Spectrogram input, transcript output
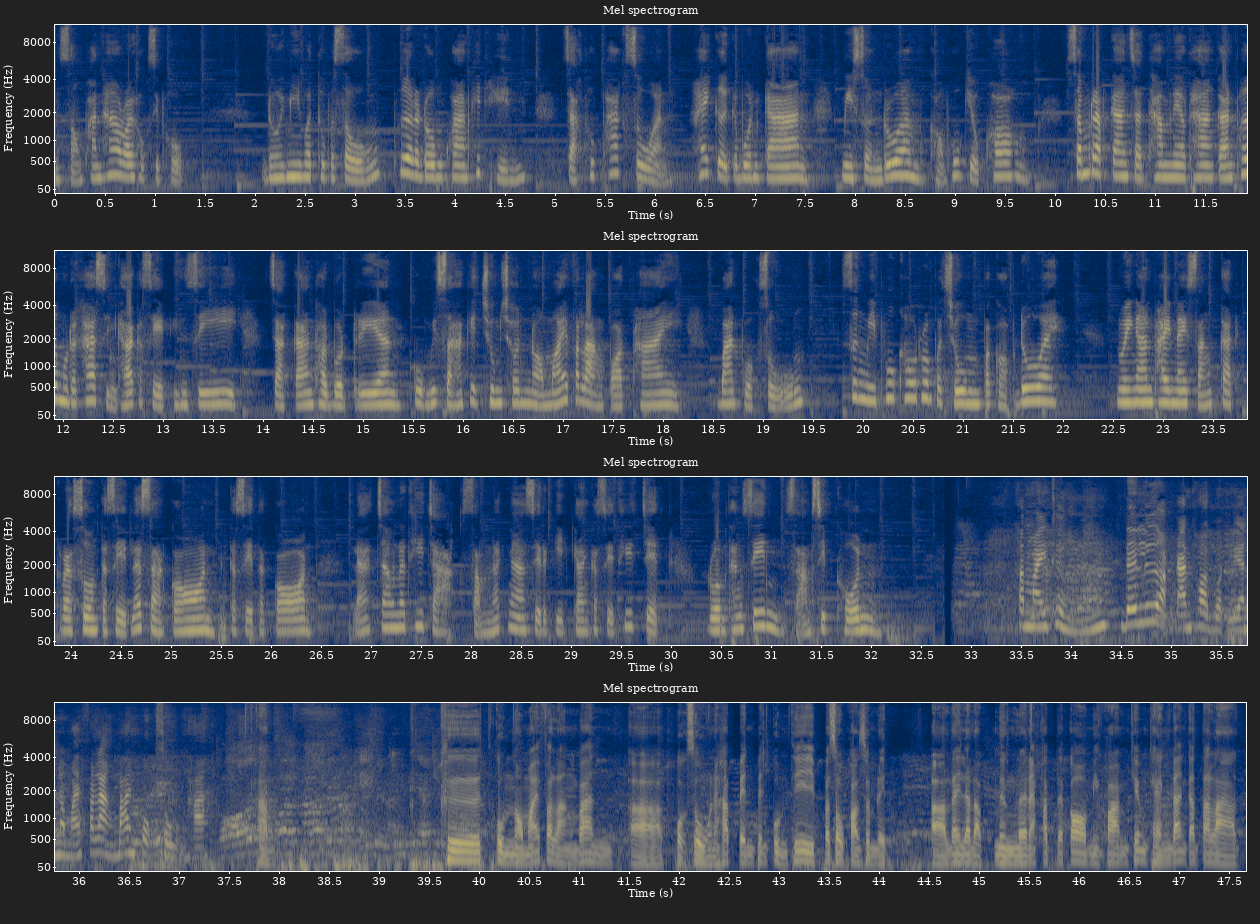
2566 โดยมีวัตถุประสงค์เพื่อระดมความคิดเห็นจากทุกภาคส่วน ให้เกิดกระบวนการมีส่วนร่วมของผู้เกี่ยวข้องสำหรับการจัดทำแนวทางการเพิ่มมูลค่าสินค้าเกษตรอินทรีย์ จากการถอดบทเรียน กลุ่มวิสาหกิจชุมชนหน่อไม้ฝรั่งปลอดภัย บ้านปวกสูง ซึ่งมีผู้เข้าร่วมประชุมประกอบด้วย หน่วยงานภายในสังกัดกระทรวงเกษตรและสหกรณ์เกษตรกร และเจ้าหน้าที่จากสำนักงานเศรษฐกิจการเกษตรที่ 7 รวมทั้งสิ้น 30 คนทำไมถึงได้เลือกการถอดบทเรียนหน่อไม้ฝรั่งบ้านปกสูงคะครับคือกลุ่มหน่อไม้ฝรั่งบ้านอ่าปวกสูงนะครับ เป็นเป็นกลุ่มที่ประสบความสำเร็จอ่าในระดับหนึ่งเลยนะครับ แล้วก็มีความเข้มแข็งด้านการตลาด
